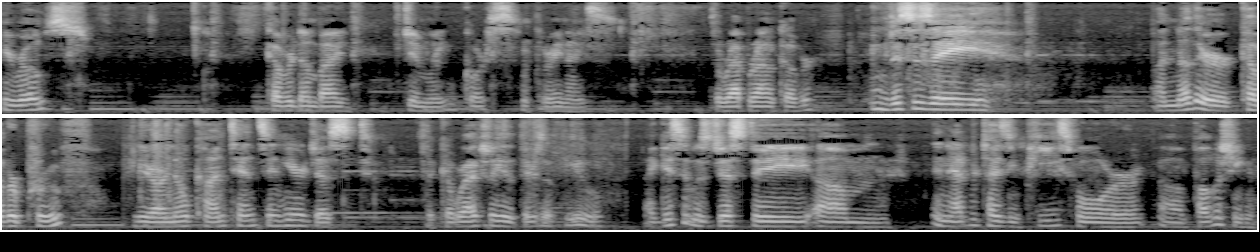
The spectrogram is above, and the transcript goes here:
Heroes Cover done by Jim Lee, of course. Very nice. It's a wraparound cover. This is a another cover proof. There are no contents in here, just the cover. Actually, there's a few. I guess it was just a um, an advertising piece for uh, publishing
